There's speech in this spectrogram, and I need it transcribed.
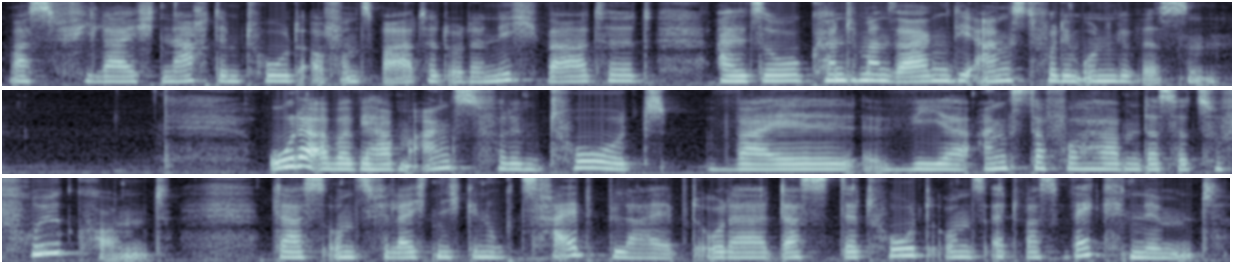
was vielleicht nach dem Tod auf uns wartet oder nicht wartet. Also könnte man sagen, die Angst vor dem Ungewissen. Oder aber wir haben Angst vor dem Tod, weil wir Angst davor haben, dass er zu früh kommt, dass uns vielleicht nicht genug Zeit bleibt oder dass der Tod uns etwas wegnimmt.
